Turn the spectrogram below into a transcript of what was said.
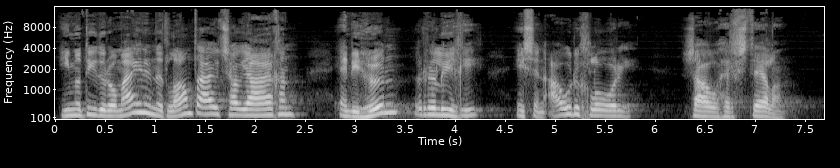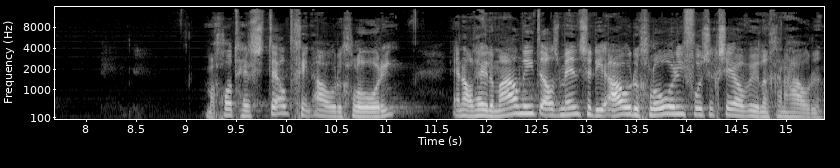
Iemand die de Romeinen het land uit zou jagen en die hun religie in zijn oude glorie zou herstellen. Maar God herstelt geen oude glorie. En al helemaal niet als mensen die oude glorie voor zichzelf willen gaan houden.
